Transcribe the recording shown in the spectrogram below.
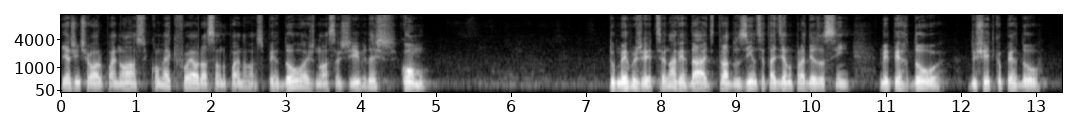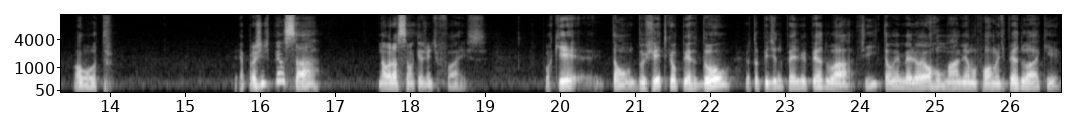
e a gente ora o Pai Nosso, como é que foi a oração do Pai Nosso? Perdoa as nossas dívidas, como? Do mesmo jeito. Você, na verdade, traduzindo, você está dizendo para Deus assim: me perdoa do jeito que eu perdoo ao outro. É para a gente pensar na oração que a gente faz. Porque, então, do jeito que eu perdoo, eu estou pedindo para ele me perdoar. Então é melhor eu arrumar a minha forma de perdoar aqui.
